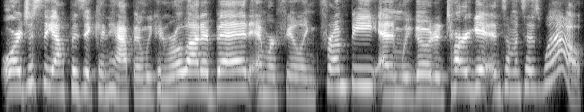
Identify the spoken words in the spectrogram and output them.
Or just the opposite can happen. We can roll out of bed and we're feeling frumpy, and we go to Target and someone says, "Wow,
